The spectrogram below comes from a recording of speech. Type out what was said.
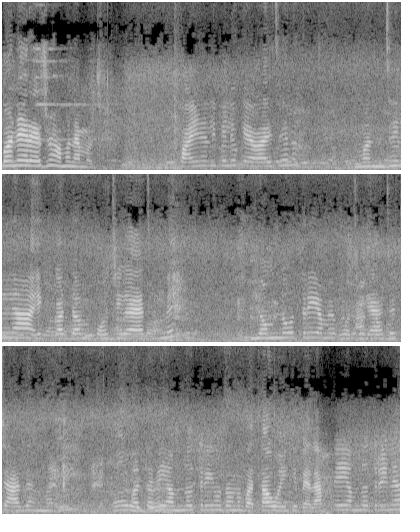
બને રહેજો, આમાં એમ જ. ફાઇનલી પેલું કહેવાય છે ને, મંજિલના એક કદમ પહોંચી ગયા છે અમે. યમનોત્રી અમે પહોંચી ગયા છે ચાર ધામમાંથી. પણ તમે યમનોત્રી હું તમને બતાવું અહીંથી પહેલાં. એ યમનોત્રીને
